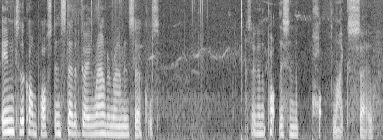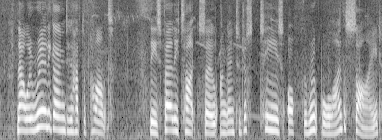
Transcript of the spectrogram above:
into the compost instead of going round and round in circles. So we're going to pop this in the pot like so. Now we're really going to have to plant these fairly tight so I'm going to just tease off the root ball either side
